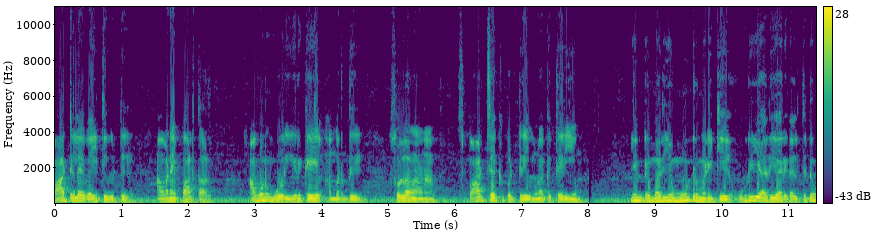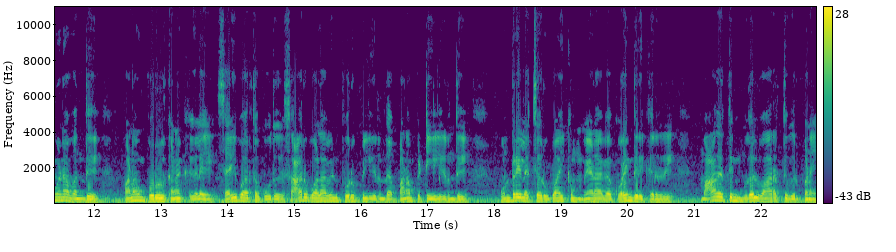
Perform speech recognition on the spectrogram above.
பாட்டிலை வைத்துவிட்டு அவனை பார்த்தாள். அவனும் ஒரு இருக்கையில் அமர்ந்து சொல்லலானால் ஸ்பாட் செக் பற்றி உனக்கு தெரியும். இன்று மதியம் மூன்று மணிக்கு உரிய அதிகாரிகள் திடுமென வந்து பணம் பொருள் கணக்குகளை சரிபார்த்தபோது சாருபாலாவின் பொறுப்பில் இருந்த பணப்பெட்டியில் இருந்து ஒன்றரை லட்சம் ரூபாய்க்கும் மேலாக குறைந்திருக்கிறது. மாதத்தின் முதல் வாரத்து விற்பனை.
